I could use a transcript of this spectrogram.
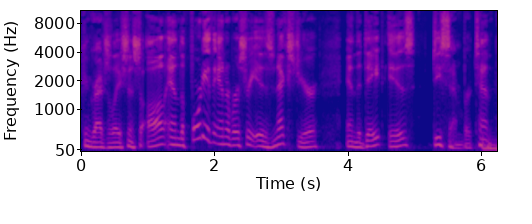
Congratulations to all, and the 40th anniversary is next year, and the date is December 10th.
